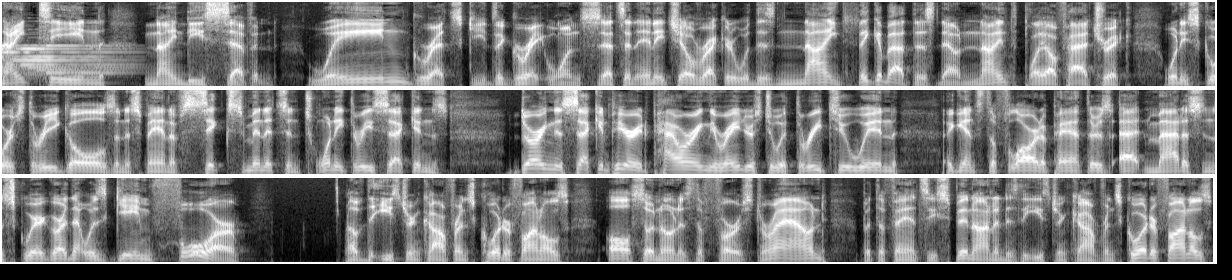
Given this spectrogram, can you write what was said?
1997. Wayne Gretzky, the great one, sets an NHL record with his ninth. Think about this now ninth playoff hat trick when he scores three goals in a span of six minutes and 23 seconds during the second period, powering the Rangers to a 3 2 win against the Florida Panthers at Madison Square Garden. That was game four of the Eastern Conference quarterfinals, also known as the first round, but the fancy spin on it is the Eastern Conference quarterfinals.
